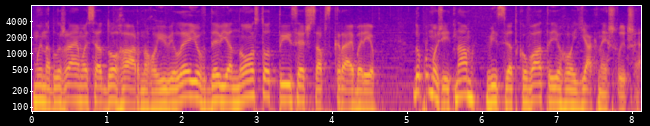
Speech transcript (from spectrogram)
Ми наближаємося до гарного ювілею в 90 тисяч сабскрайберів. Допоможіть нам відсвяткувати його якнайшвидше.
